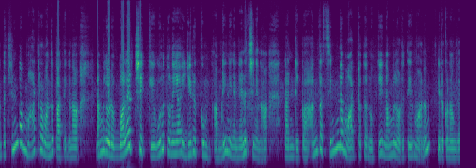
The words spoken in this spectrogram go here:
அந்த சின்ன மாற்றம் வந்து பாத்தீங்கன்னா நம்மளோட வளர்ச்சிக்கு ஒரு துணையா இருக்கும் அப்படின்னு நீங்க நினைச்சீங்கன்னா கண்டிப்பா அந்த சின்ன மாற்றத்தை நோக்கி நம்மளோட தீர்மானம் இருக்கணுங்க.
